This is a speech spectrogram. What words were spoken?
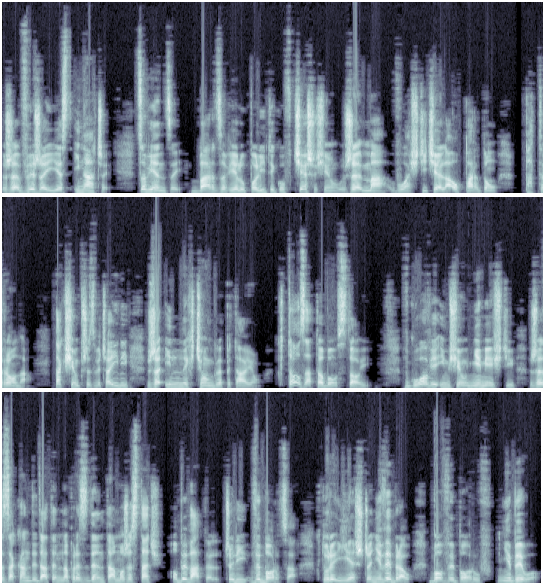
że wyżej jest inaczej. Co więcej, bardzo wielu polityków cieszy się, że ma właściciela, o pardon, patrona. Tak się przyzwyczaili, że innych ciągle pytają, kto za tobą stoi. W głowie im się nie mieści, że za kandydatem na prezydenta może stać obywatel, czyli wyborca, który jeszcze nie wybrał, bo wyborów nie było.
